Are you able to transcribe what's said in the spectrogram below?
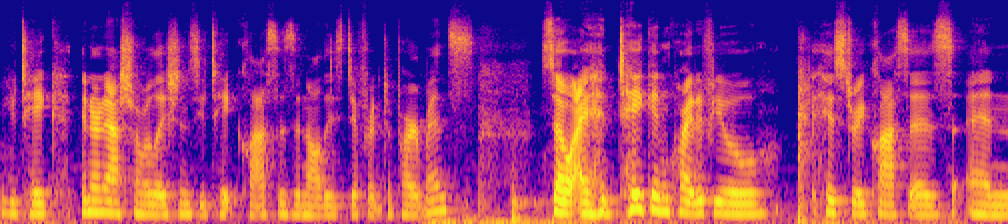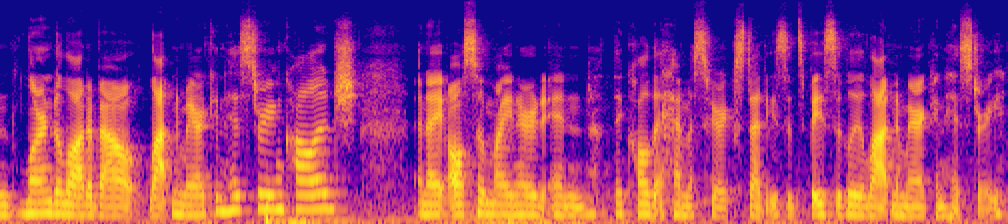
You take international relations, you take classes in all these different departments. So I had taken quite a few history classes and learned a lot about Latin American history in college. And I also minored in they called it hemispheric studies. It's basically Latin American history.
